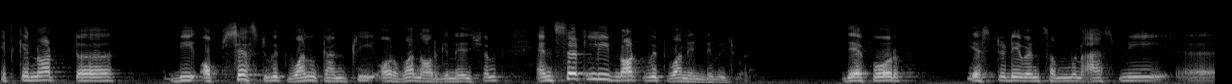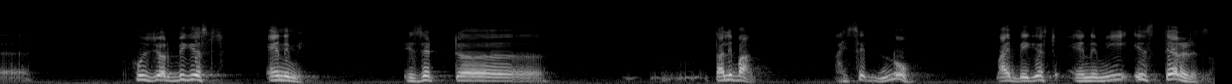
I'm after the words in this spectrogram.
It cannot uh, be obsessed with one country or one organization, and certainly not with one individual. Therefore, yesterday when someone asked me, uh, who's your biggest enemy? Is it uh, Taliban? I said, no. My biggest enemy is terrorism.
